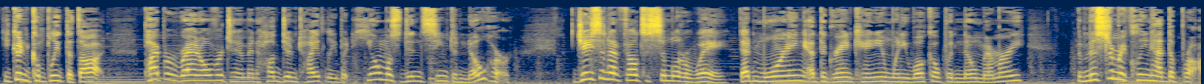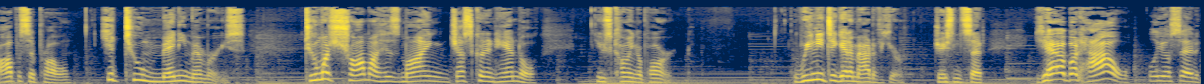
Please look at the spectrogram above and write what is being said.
He couldn't complete the thought. Piper ran over to him and hugged him tightly, but he almost didn't seem to know her. Jason had felt a similar way. That morning at the Grand Canyon when he woke up with no memory. But Mr. McLean had the opposite problem. He had too many memories. Too much trauma his mind just couldn't handle. He was coming apart. We need to get him out of here, Jason said. Yeah, but how? Leo said.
